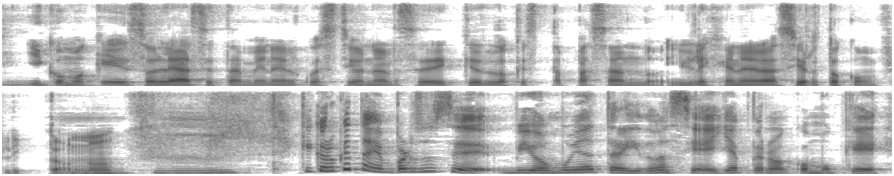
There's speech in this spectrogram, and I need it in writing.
Y como que eso le hace también a él cuestionarse de qué es lo que está pasando y le genera cierto conflicto, ¿no? Que creo que también por eso se vio muy atraído hacia ella, pero como que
